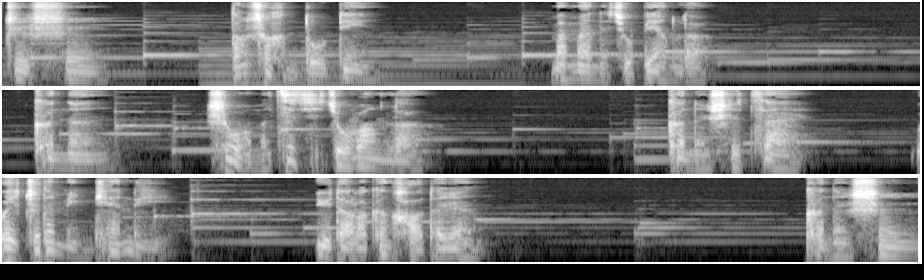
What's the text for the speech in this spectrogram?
只是当时很笃定，慢慢的就变了。可能是我们自己就忘了，可能是在未知的明天里遇到了更好的人，可能是。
